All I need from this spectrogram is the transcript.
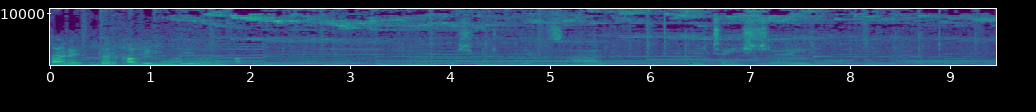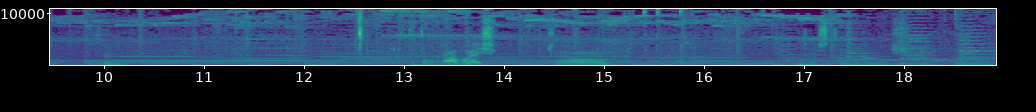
Sorry, Dorkowi mówiłem. mogłeś mieć plecak najczęściej... Hmm. Jak ty tam grałeś, to... Też tam grałeś. Hmm.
